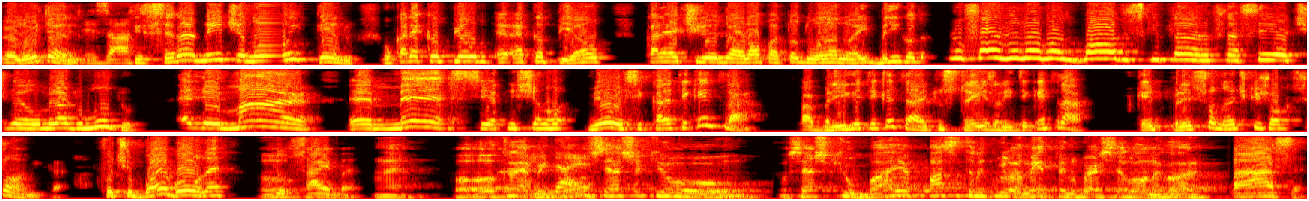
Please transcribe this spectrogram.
Eu não entendo. Exato. Sinceramente, eu não entendo. O cara é campeão, é, é campeão, o cara é tirado da Europa todo ano aí, briga. Não fala do Lewandowski para ser o melhor do mundo. É Neymar, é Messi, é Cristiano. Meu, esse cara tem que entrar. A briga tem que entrar. Entre os três ali tem que entrar. Porque é impressionante que joga esse homem, cara. Futebol é gol, né? Oh, que eu saiba. É. Ô, ô Kleber, então é. você acha que o você acha que o Bayern passa tranquilamente pelo Barcelona agora? Passa,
